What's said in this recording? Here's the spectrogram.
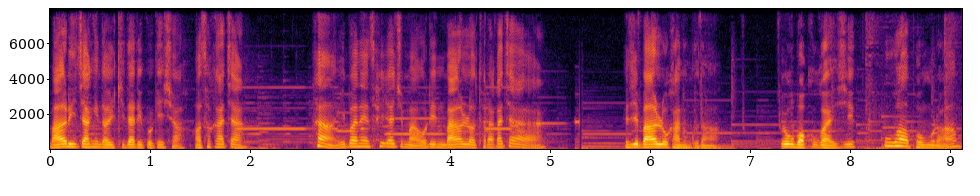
마을 이장이 널 기다리고 계셔. 어서 가자. 하 이번엔 살려주마. 우린 마을로 돌아가자. 이제 마을로 가는구나. 요거 먹고 가야지. 후화 보물함.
